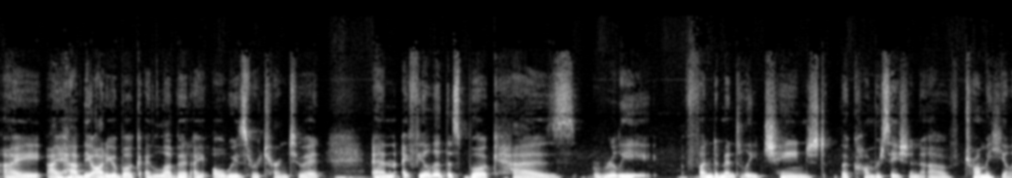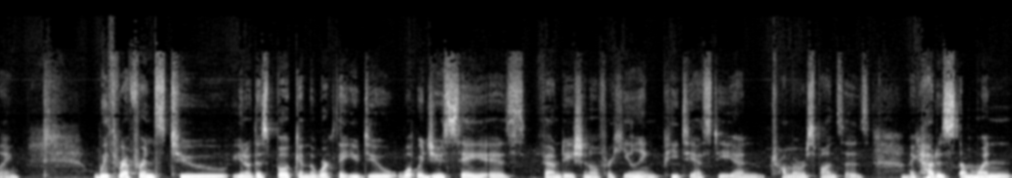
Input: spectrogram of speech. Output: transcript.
I i have the audiobook. I love it. I always return to it. And i feel that this book has really fundamentally changed the conversation of trauma healing with reference to you know this book and the work that you do what would you say is foundational for healing ptsd and trauma responses like how does someone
